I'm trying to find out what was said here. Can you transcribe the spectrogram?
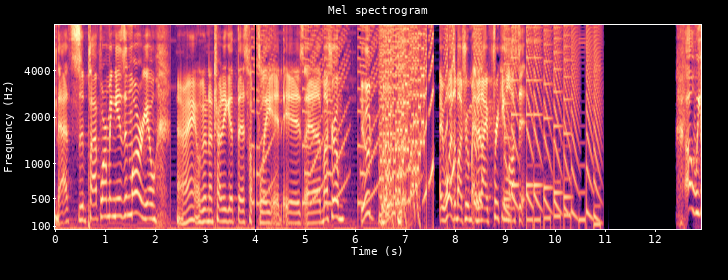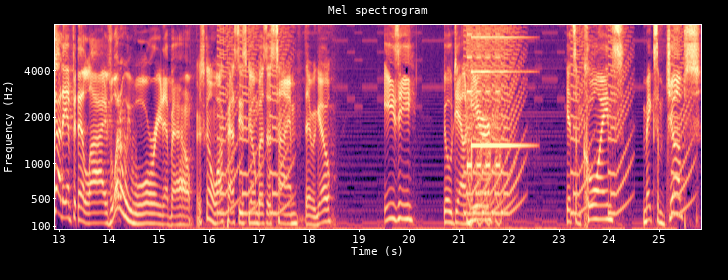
That's uh, platforming is in Mario. All right, we're gonna try to get this. Hopefully, it is a mushroom, dude. It was a mushroom, and then I freaking lost it. Oh, we got infinite lives. What are we worried about? We're just gonna walk past these Goombas this time. There we go. Easy. Go down here. Get some coins. Make some jumps.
